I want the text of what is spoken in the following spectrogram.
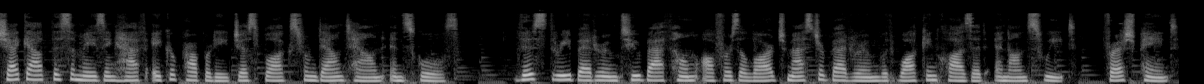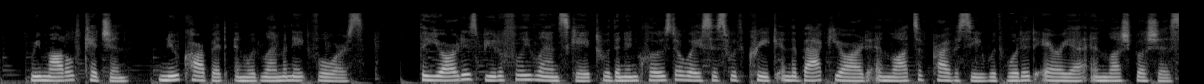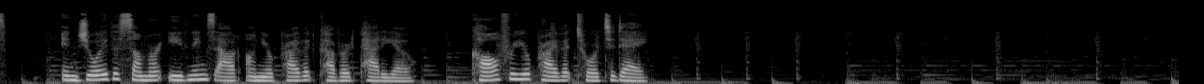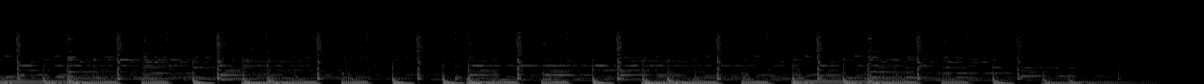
Check out this amazing half acre property just blocks from downtown and schools. This 3 bedroom 2 bath home offers a large master bedroom with walk in closet and ensuite, fresh paint, remodeled kitchen, new carpet, and wood laminate floors. The yard is beautifully landscaped with an enclosed oasis with creek in the backyard and lots of privacy with wooded area and lush bushes. Enjoy the summer evenings out on your private covered patio. Call for your private tour today.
